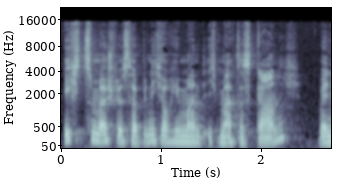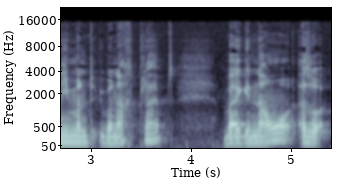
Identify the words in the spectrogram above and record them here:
ich zum Beispiel, deshalb bin ich auch jemand, ich mag das gar nicht, wenn jemand über Nacht bleibt, weil genau, also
